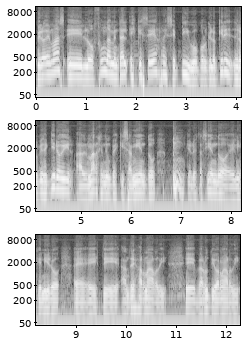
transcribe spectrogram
pero además eh, lo fundamental es que se es receptivo, porque lo, lo que se quiere oír al margen de un pesquisamiento que lo está haciendo el ingeniero eh, este, Andrés Bernardi, Berruti Bernardi,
